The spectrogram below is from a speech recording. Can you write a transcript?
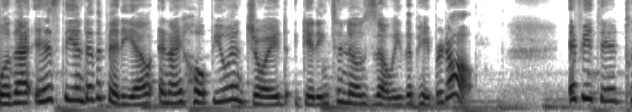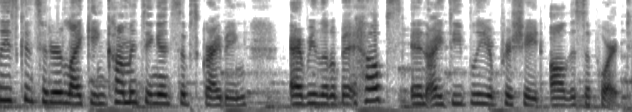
Well, that is the end of the video, and I hope you enjoyed getting to know Xoey the paper doll. If you did, please consider liking, commenting, and subscribing. Every little bit helps, and I deeply appreciate all the support.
